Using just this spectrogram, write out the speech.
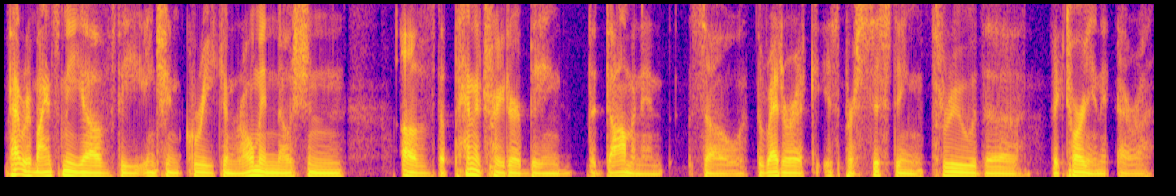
That reminds me of the ancient Greek and Roman notion of the penetrator being the dominant. So the rhetoric is persisting through the Victorian era.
